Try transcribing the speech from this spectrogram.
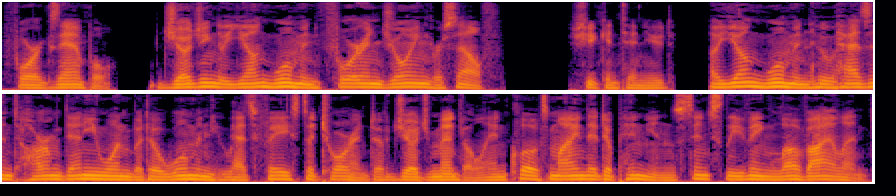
For example, judging a young woman for enjoying herself. She continued, a young woman who hasn't harmed anyone but a woman who has faced a torrent of judgmental and close-minded opinions since leaving Love Island.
